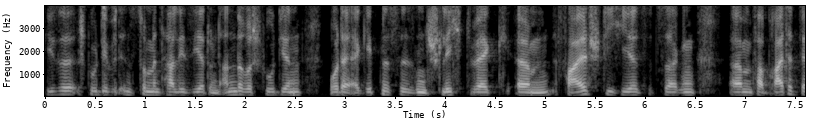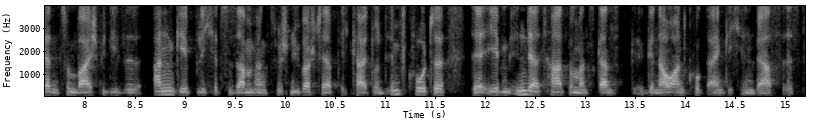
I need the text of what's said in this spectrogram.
Diese Studie wird instrumentalisiert und andere Studien oder Ergebnisse sind schlichtweg ähm, falsch, die hier sozusagen ähm, verbreitet werden. Zum Beispiel diese angebliche Zusammenhang zwischen Übersterblichkeit und Impfquote, der eben in der Tat, wenn man es ganz genau anguckt, eigentlich invers ist.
